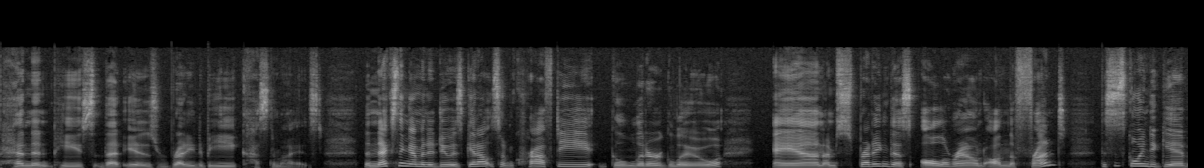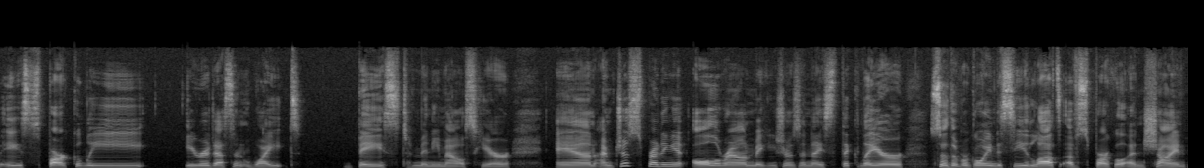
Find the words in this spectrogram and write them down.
pendant piece that is ready to be customized. The next thing I'm going to do is get out some crafty glitter glue and I'm spreading this all around on the front. This is going to give a sparkly iridescent white base to Minnie Mouse here and I'm just spreading it all around, making sure it's a nice thick layer so that we're going to see lots of sparkle and shine.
